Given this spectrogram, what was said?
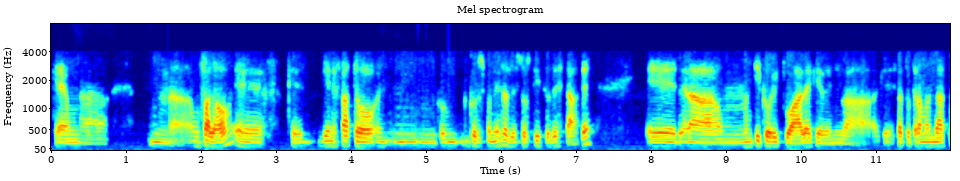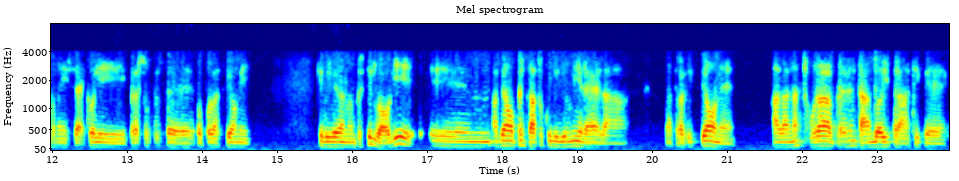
che è una, una, un falò eh, che viene fatto in, in corrispondenza del solstizio d'estate ed era un antico rituale che, veniva, che è stato tramandato nei secoli presso queste popolazioni che vivevano in questi luoghi e mm, abbiamo pensato quindi di unire la, la tradizione alla natura presentando i prati che,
